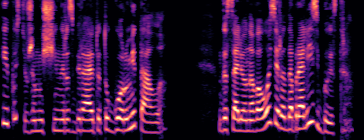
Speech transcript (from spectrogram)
И пусть уже мужчины разбирают эту гору металла. До соленого озера добрались быстро.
